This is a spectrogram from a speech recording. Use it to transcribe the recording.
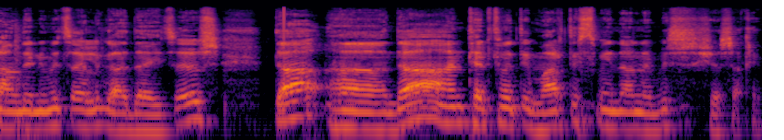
რამდენიმე წელი გადაიწევს და და ან 11 მარტის წმინდანების შესახებ.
